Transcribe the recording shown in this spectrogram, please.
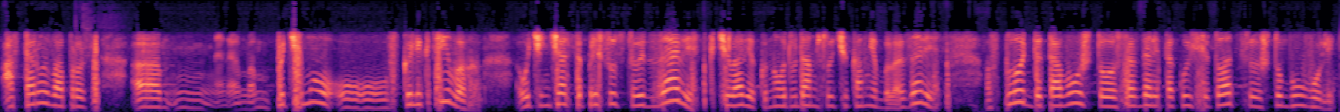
А второй вопрос, э, почему в коллективах очень часто присутствует зависть к человеку, ну вот в данном случае ко мне была зависть, вплоть до того, что создали такую ситуацию, чтобы уволить.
